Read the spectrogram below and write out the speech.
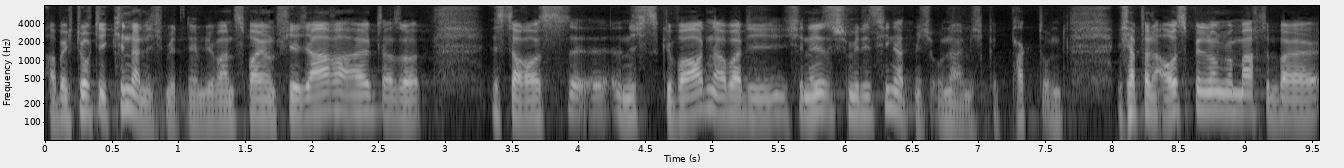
Aber ich durfte die Kinder nicht mitnehmen. Die waren zwei und vier Jahre alt, also ist daraus äh, nichts geworden. Aber die chinesische Medizin hat mich unheimlich gepackt. Und ich habe dann Ausbildung gemacht und bei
